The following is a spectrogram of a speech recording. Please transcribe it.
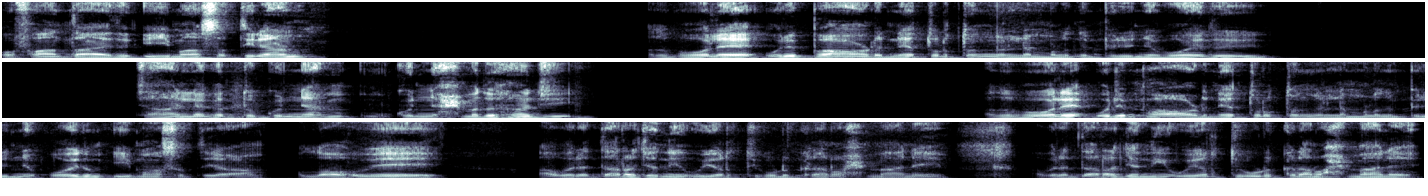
വഫാത്തായത് ഈ മാസത്തിലാണ്. അതുപോലെ ഒരുപാട് നേതൃത്വങ്ങൾ നമ്മളിന്ന് പിരിഞ്ഞു പോയത്. ചാനലകത്ത് കുഞ്ഞ കുഞ്ഞഹമ്മദ് ഹാജി. അതുപോലെ ഒരുപാട് നേതൃത്വങ്ങൾ നമ്മളിന്ന് പിരിഞ്ഞു പോയതും ഈ മാസത്തിലാണ്. അള്ളാഹുവേ അവരെ ദറജ നീ ഉയർത്തി കൊടുക്കണ റഹ്മാനെ. അവരെ ദറജ നീ ഉയർത്തി കൊടുക്കണ റഹ്മാനെ.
